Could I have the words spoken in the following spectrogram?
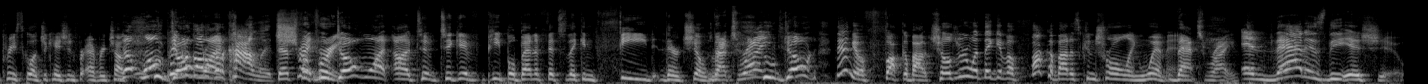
preschool education for every child. Don't want who people to go to college That's right. Who don't want uh, to to give people benefits so they can feed their children. That's right. Who don't they don't give a fuck about children. What they give a fuck about is controlling women. That's right. And that is the issue.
